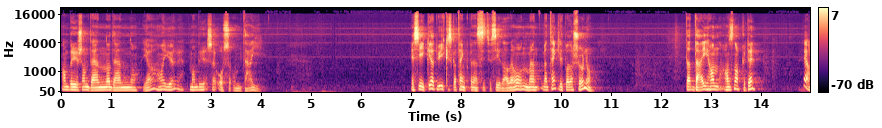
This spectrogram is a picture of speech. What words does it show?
han bryr seg om den og den. Og, ja, han gjør det. Men han bryr seg også om deg. Jeg sier ikke at du ikke skal tenke på den siden av det, men, men tenk litt på deg sjøl nå. Det er deg han, han, snakker til. Ja.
